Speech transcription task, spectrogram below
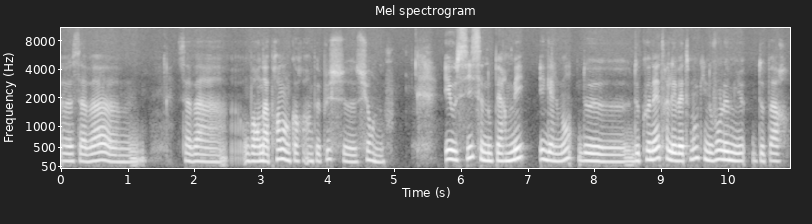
ça va, ça va, on va en apprendre encore un peu plus sur nous. Et aussi, ça nous permet également de, de connaître les vêtements qui nous vont le mieux, de par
